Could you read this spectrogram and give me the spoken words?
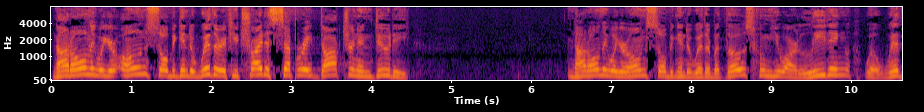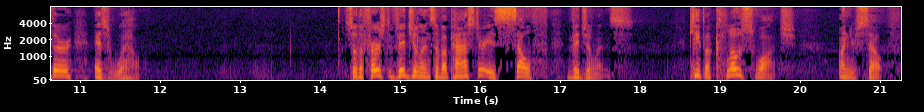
Not only will your own soul begin to wither if you try to separate doctrine and duty, not only will your own soul begin to wither, but those whom you are leading will wither as well. So, the first vigilance of a pastor is self vigilance. Keep a close watch on yourself.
